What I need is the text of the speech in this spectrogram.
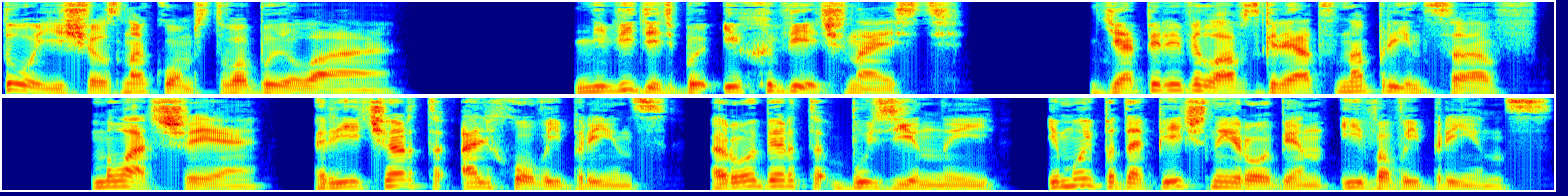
То еще знакомство было. Не видеть бы их вечность. Я перевела взгляд на принцев. Младшие. Ричард – Ольховый принц, Роберт – Бузинный и мой подопечный Робин – Ивовый принц.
